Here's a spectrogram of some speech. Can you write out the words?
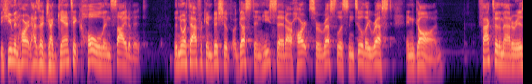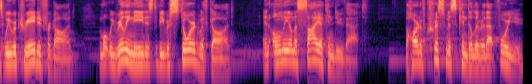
the human heart has a gigantic hole inside of it. The North African bishop Augustine, he said, Our hearts are restless until they rest in God. Fact of the matter is, we were created for God. And what we really need is to be restored with God. And only a Messiah can do that. The heart of Christmas can deliver that for you.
